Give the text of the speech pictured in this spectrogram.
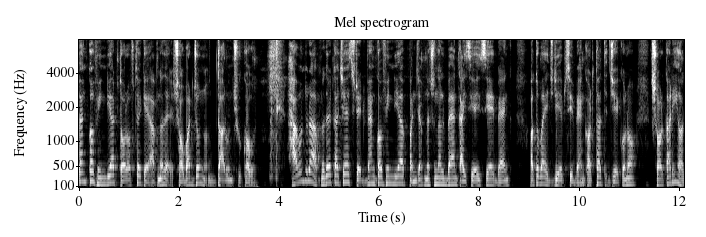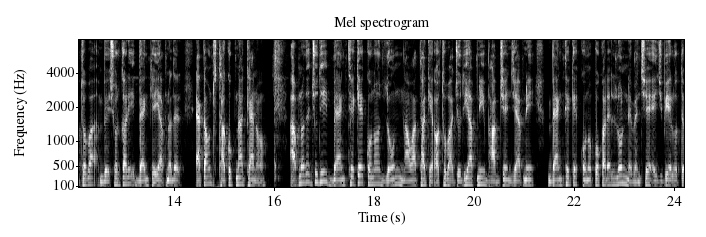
ব্যাঙ্ক অফ ইন্ডিয়ার তরফ থেকে আপনাদের সবার জন্য দারুণ সুখবর। হ্যাঁ বন্ধুরা, আপনাদের কাছে State Bank of India Punjab National Bank ICICI Bank অথবা এইচডিএফসি ব্যাঙ্ক অর্থাৎ যে কোনো সরকারি অথবা বেসরকারি ব্যাঙ্কেই আপনাদের অ্যাকাউন্ট থাকুক না কেন, আপনাদের যদি ব্যাংক থেকে কোনো লোন নেওয়া থাকে, অথবা যদি আপনি ভাবছেন যে আপনি ব্যাংক থেকে কোনো প্রকারের লোন নেবেন, সে এইচবিএল হতে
